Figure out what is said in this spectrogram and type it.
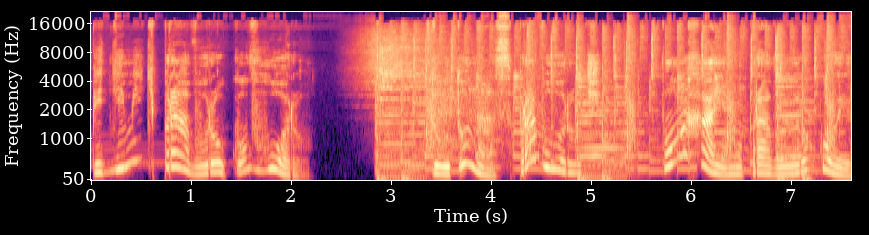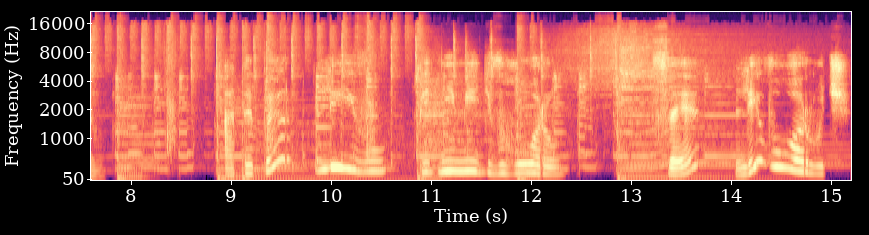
підніміть праву руку вгору. Тут у нас праворуч. Помахаємо правою рукою. Тепер ліву підніміть вгору. Це ліворуч.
